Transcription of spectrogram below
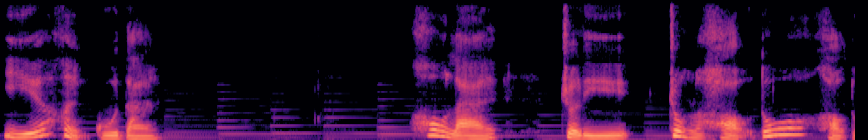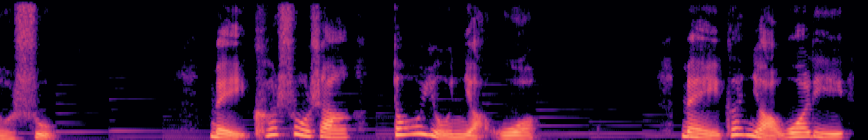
也很孤单。后来，这里种了好多好多树，每棵树上都有鸟窝。每个鸟窝里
